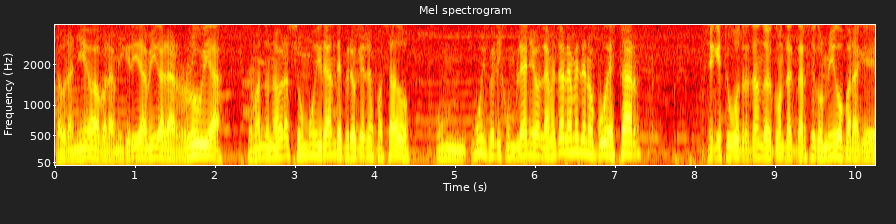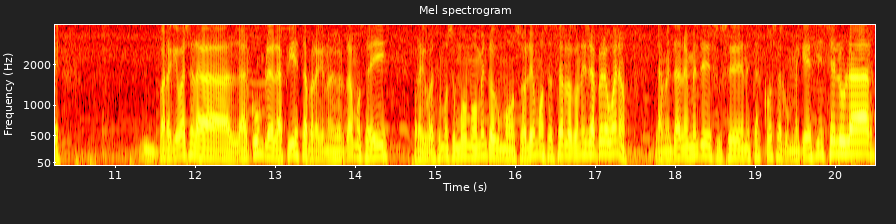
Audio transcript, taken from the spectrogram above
Laura Nieva, para mi querida amiga La Rubia. Le mando un abrazo muy grande, espero que hayas pasado un muy feliz cumpleaños. Lamentablemente no pude estar, Sé que estuvo tratando de contactarse conmigo para que para que vaya la, la cumple, a la fiesta, para que nos divertamos ahí, para que pasemos un buen momento como solemos hacerlo con ella. Pero bueno, lamentablemente suceden estas cosas, como me quedé sin celular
